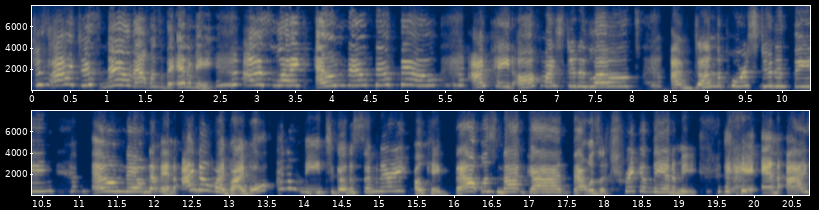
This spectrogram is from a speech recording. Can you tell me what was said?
just, I just knew that was the enemy. I was like, oh no, no, no. I paid off my student loans. I've done the poor student thing. Oh no, no. And I know my Bible. I don't need to go to seminary. Okay, that was not God. That was a trick of the enemy. and I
